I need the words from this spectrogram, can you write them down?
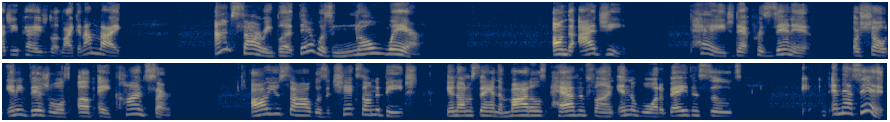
IG page looked like. And I'm like, I'm sorry, but there was nowhere on the IG page that presented or showed any visuals of a concert. All you saw was the chicks on the beach, you know what I'm saying? The models having fun in the water, bathing suits, and that's it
